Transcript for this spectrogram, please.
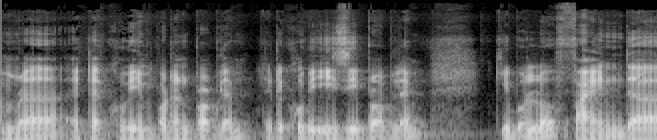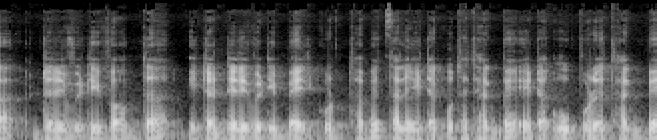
আমরা এটা খুবই ইম্পর্ট্যান্ট প্রবলেম তো এটা খুবই ইজি প্রবলেম কি বলল? Find the derivative of the এটার ডেরিভেটিভ বের করতে হবে, তাহলে এটা কোথায় থাকবে? এটা উপরে থাকবে।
